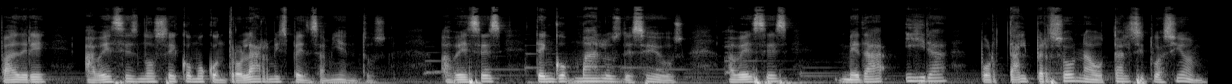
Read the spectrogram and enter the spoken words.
Padre, a veces no sé cómo controlar mis pensamientos, a veces tengo malos deseos, a veces me da ira por tal persona o tal situación,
